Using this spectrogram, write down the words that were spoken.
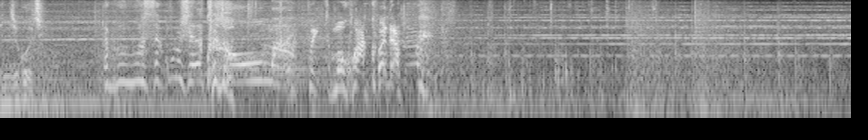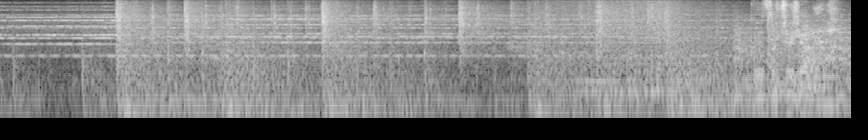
趁机过去。哎，不不是，我们现在快走走嘛！废什么话，快点！鬼子追上来了。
